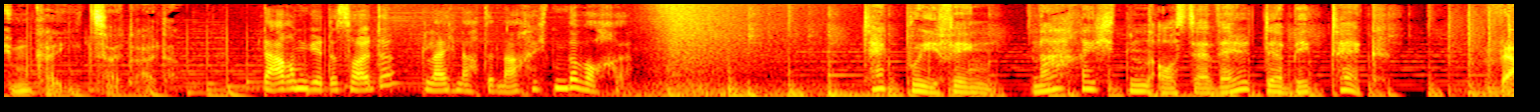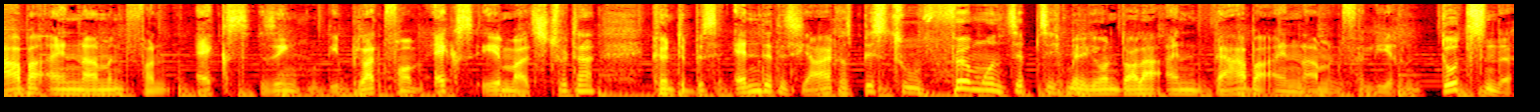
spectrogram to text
im KI-Zeitalter? Darum geht es heute, gleich nach den Nachrichten der Woche. Tech Briefing: Nachrichten aus der Welt der Big Tech. Werbeeinnahmen von X sinken. Die Plattform X, ehemals Twitter, könnte bis Ende des Jahres bis zu 75 Millionen Dollar an Werbeeinnahmen verlieren. Dutzende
